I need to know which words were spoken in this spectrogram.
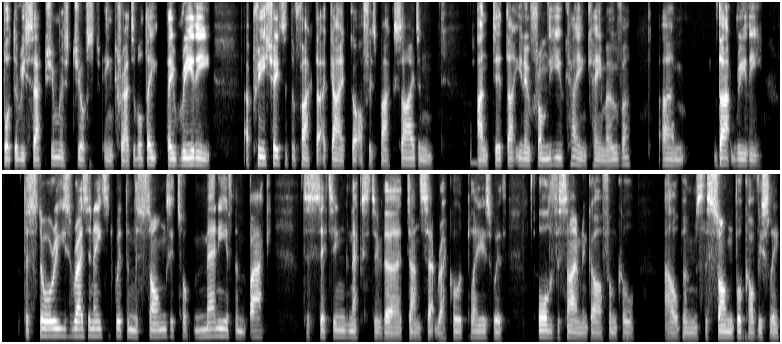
but the reception was just incredible. They they really appreciated the fact that a guy had got off his backside and and did that, you know, from the UK and came over. Um, that really, the stories resonated with them. The songs, it took many of them back to sitting next to the Dansette record players with all of the Simon and Garfunkel albums, the songbook, obviously,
